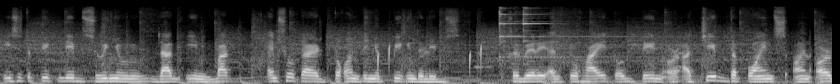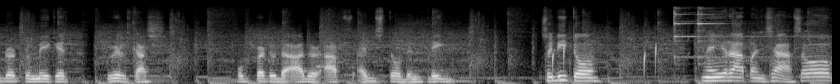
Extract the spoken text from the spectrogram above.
easy to pick leaves when you log in, but I'm so tired to continue picking the leaves. So very and too high to obtain or achieve the points in order to make it real cash. compared to the other apps I've installed and played. So dito, nahirapan siya. So,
